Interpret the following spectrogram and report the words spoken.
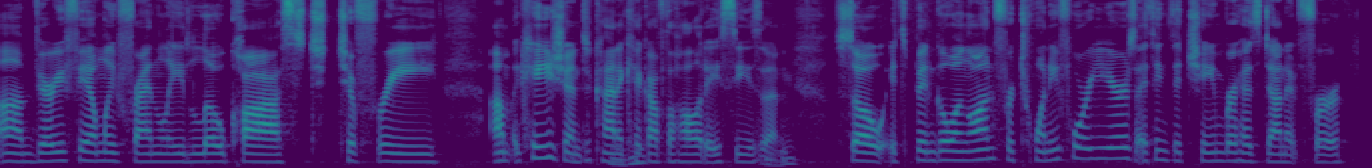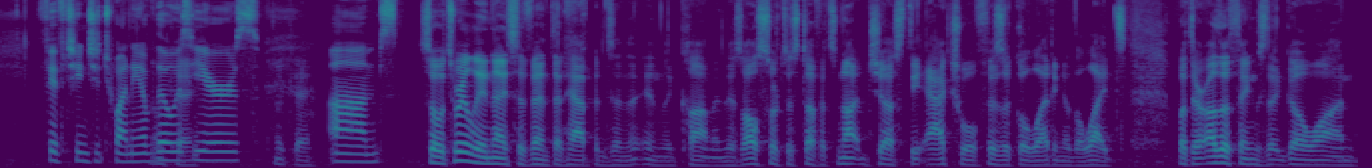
um, very family friendly, low cost to free um, occasion to Mm-hmm. kind of kick off the holiday season. So it's been going on for 24 years. I think the chamber has done it for 15 to 20 of those Okay. years. Okay. Um, s- So it's really a nice event that happens in the, in the common. There's all sorts of stuff. It's not just the actual physical lighting of the lights, but there are other things that go on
